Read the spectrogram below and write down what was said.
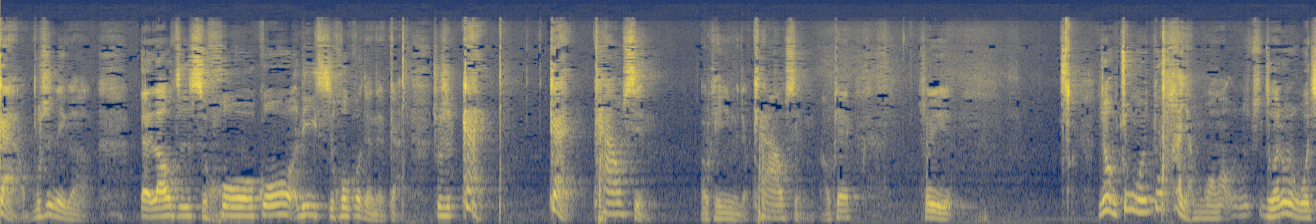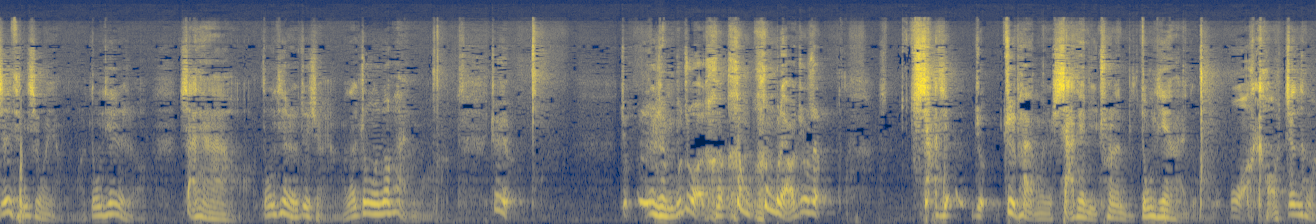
钙啊，不是那个。呃，老子是火锅你吃火锅的那个钙，就是钙，钙 calcium，OK，英文叫 calcium，OK，所以你知道我们中国人多怕阳光吗？主要是我其实挺喜欢阳光，冬天的时候，夏天还好，冬天的时候最喜欢阳光。但中国人多怕阳光，就是就忍不住恨恨恨不了，就是夏天就最怕阳光，就夏天比穿的比冬天还多。我靠，真他妈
